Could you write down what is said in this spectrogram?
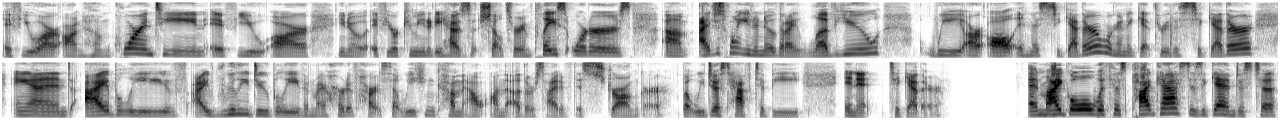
if you are on home quarantine if you are you know if your community has shelter in place orders um, i just want you to know that i love you. We are all in this together. We're going to get through this together. And i believe i really do believe in my heart of hearts that we can come out on the other side of this stronger but we just have to be in it together and my goal with this podcast is again just to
